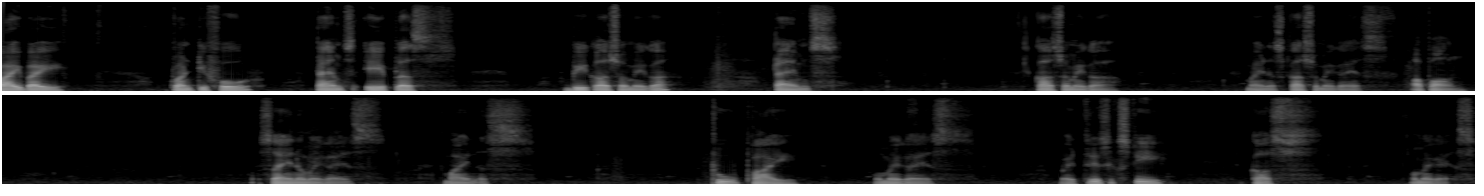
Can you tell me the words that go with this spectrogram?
pi by 24 times a plus b cos omega times cos omega minus cos omega s upon sin omega s minus 2 pi omega s by 360 cos omega s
